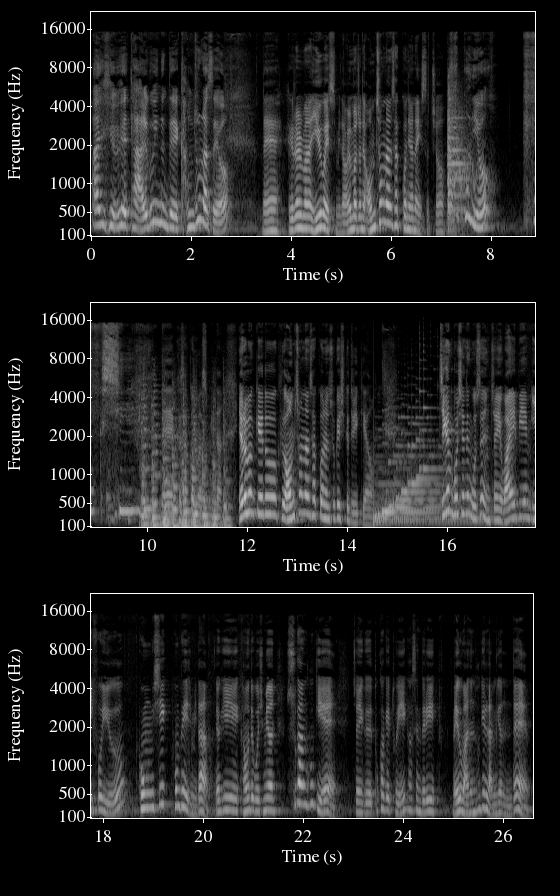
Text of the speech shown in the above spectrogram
아니, 왜 다 알고 있는데 강조를 하세요? 네, 그럴 만한 이유가 있습니다. 얼마 전에 엄청난 사건이 하나 있었죠. 사건이요? 혹시. 네, 그 사건 맞습니다. 여러분께도 그 엄청난 사건을 소개시켜 드릴게요. 지금 보시는 곳은 저희 YBM E4U 공식 홈페이지입니다. 여기 가운데 보시면 수강 후기에 저희 그 독하게 토익 학생들이 매우 많은 후기를 남겼는데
